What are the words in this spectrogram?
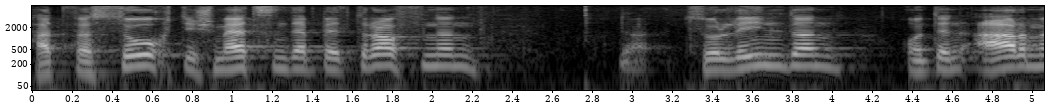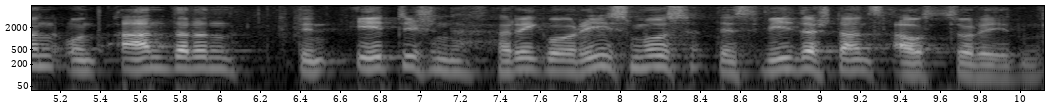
hat versucht, die Schmerzen der Betroffenen zu lindern und den Armen und anderen den ethischen Rigorismus des Widerstands auszureden.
